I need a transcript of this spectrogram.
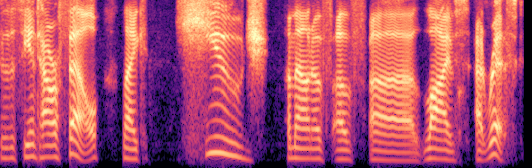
because the CN Tower fell, like huge amount of of uh, lives at risk.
